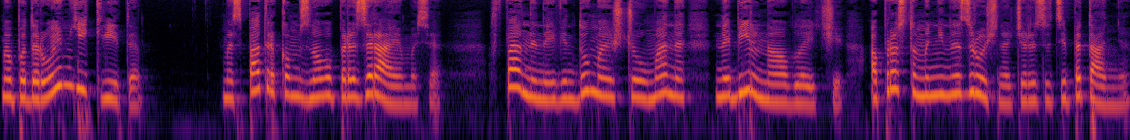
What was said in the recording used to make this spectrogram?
Ми подаруємо їй квіти. Ми з Патриком знову перезираємося. Впевнений, він думає, що у мене не біль на обличчі, а просто мені незручно через оці питання.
